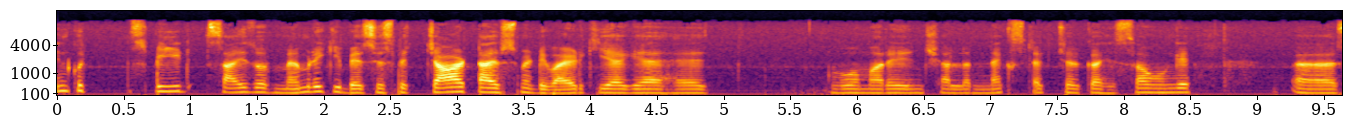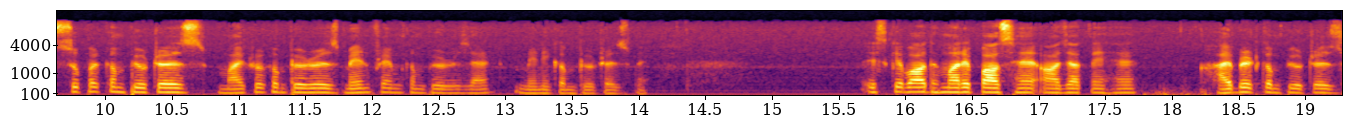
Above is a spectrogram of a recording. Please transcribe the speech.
ان کو سپیڈ سائز اور میموری کی بیسس پہ چار ٹائپس میں ڈیوائڈ کیا گیا ہے۔ وہ ہمارے انشاءاللہ نیکسٹ لیکچر کا حصہ ہوں گے۔ Supercomputers microcomputers mainframe computers and minicomputers میں۔ اس کے بعد ہمارے پاس ہیں، آ جاتے ہیں ہائبریڈ کمپیوٹرز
